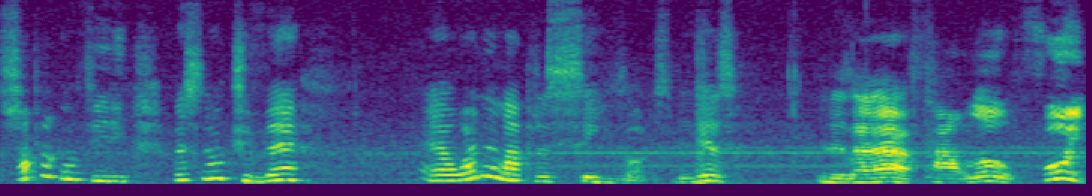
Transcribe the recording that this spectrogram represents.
só pra conferir. Mas se não tiver, é, olha lá para 6 horas, beleza? Beleza, galera? Falou, fui!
